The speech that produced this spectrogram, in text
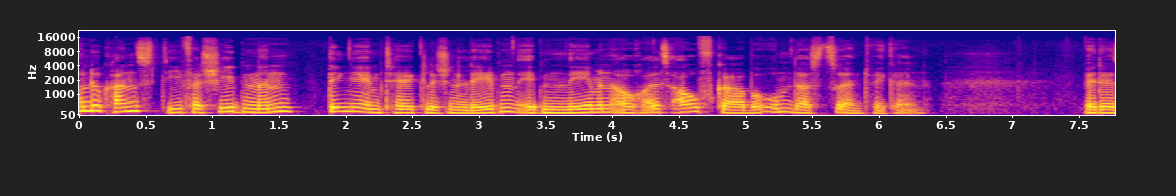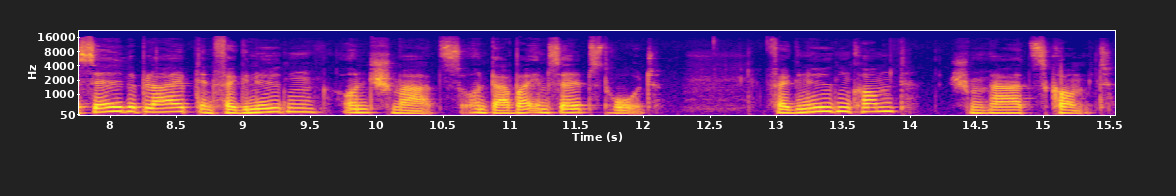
Und du kannst die verschiedenen Dinge im täglichen Leben eben nehmen, auch als Aufgabe, um das zu entwickeln. Wer derselbe bleibt in Vergnügen und Schmerz und dabei im Selbst ruht. Vergnügen kommt, Schmerz kommt.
